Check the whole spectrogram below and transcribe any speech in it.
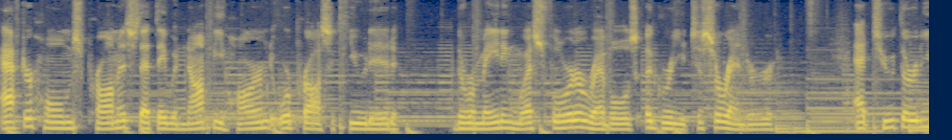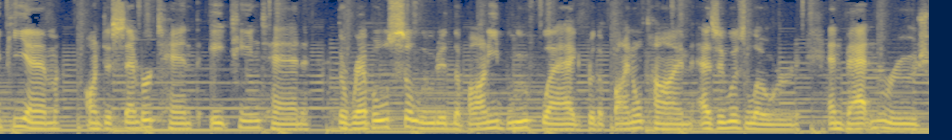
after Holmes promised that they would not be harmed or prosecuted, the remaining West Florida rebels agreed to surrender. At 2:30 p.m. on December 10, 1810, the rebels saluted the Bonnie Blue flag for the final time as it was lowered, and Baton Rouge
